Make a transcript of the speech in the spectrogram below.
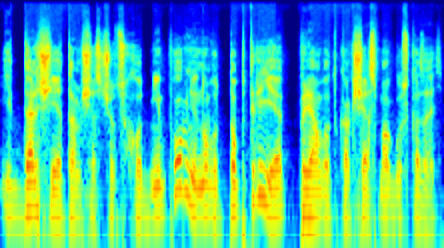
и дальше я там сейчас что-то сход не помню, но вот топ-3 я прям вот как сейчас могу сказать.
